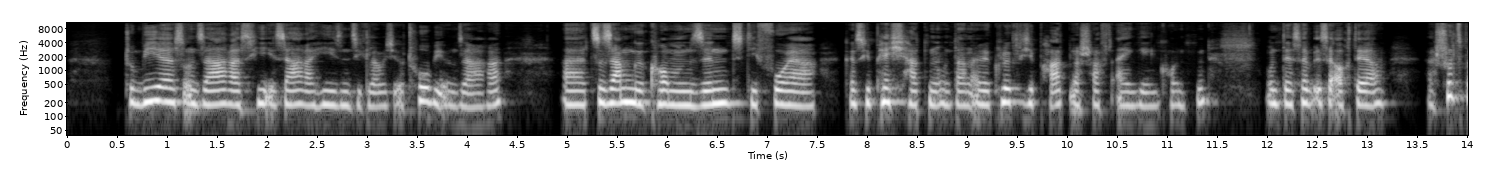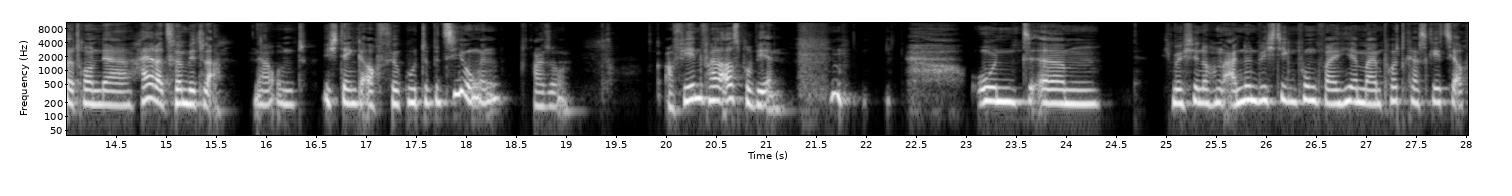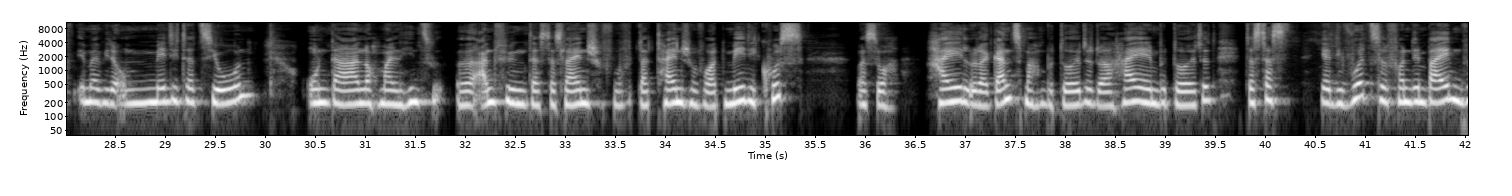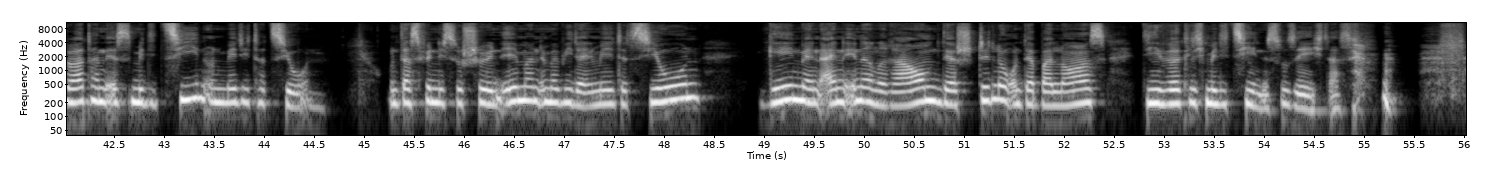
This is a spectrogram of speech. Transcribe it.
Tobias und Sarah, Sarah hießen sie, glaube ich, oder Tobi und Sarah, äh, zusammengekommen sind, die vorher ganz viel Pech hatten und dann eine glückliche Partnerschaft eingehen konnten. Und deshalb ist er auch der Schutzpatron der Heiratsvermittler. Ja, und ich denke auch für gute Beziehungen. Also auf jeden Fall ausprobieren. und ähm, ich möchte noch einen anderen wichtigen Punkt, weil hier in meinem Podcast geht es ja auch immer wieder um Meditation und da nochmal hinzu äh, anfügen, dass das lateinische Wort medicus, was so heil oder ganz machen bedeutet oder heilen bedeutet, dass das ja die Wurzel von den beiden Wörtern ist Medizin und Meditation. Und das finde ich so schön immer und immer wieder. In Meditation gehen wir in einen inneren Raum der Stille und der Balance, die wirklich Medizin ist. So sehe ich das.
